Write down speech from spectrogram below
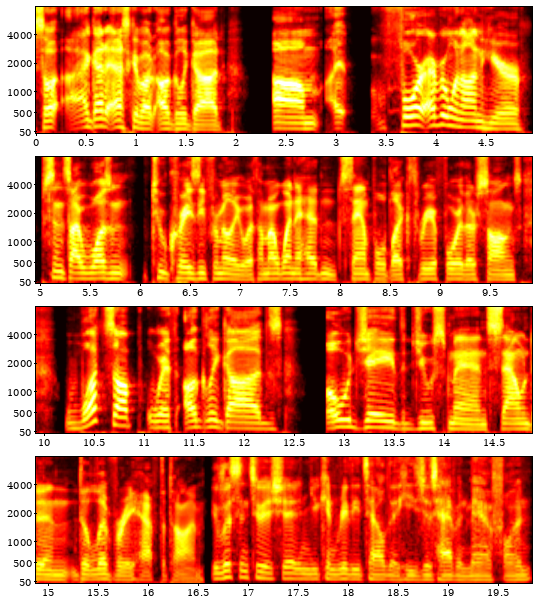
So I got to ask about Ugly God. Um, I, for everyone on here, since I wasn't too crazy familiar with them, I went ahead and sampled like three or four of their songs. What's up with Ugly God's OJ da Juiceman sound and delivery half the time? You listen to his shit and you can really tell that he's just having mad fun.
